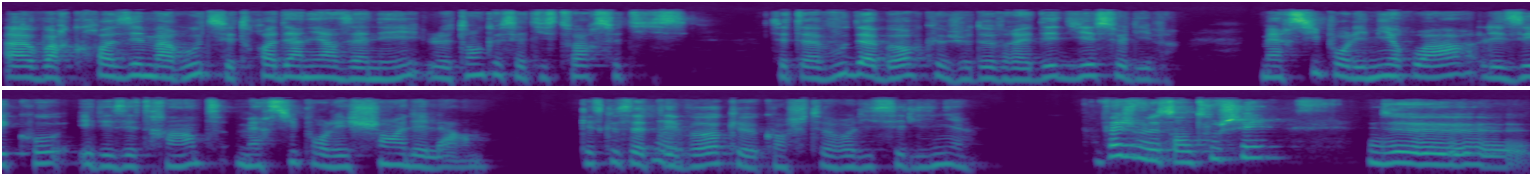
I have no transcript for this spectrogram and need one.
à avoir croisé ma route ces trois dernières années, le temps que cette histoire se tisse. C'est à vous d'abord que je devrais dédier ce livre. Merci pour les miroirs, les échos et les étreintes. Merci pour les chants et les larmes. Qu'est-ce que ça t'évoque quand je te relis ces lignes? En fait, je me sens touchée de,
